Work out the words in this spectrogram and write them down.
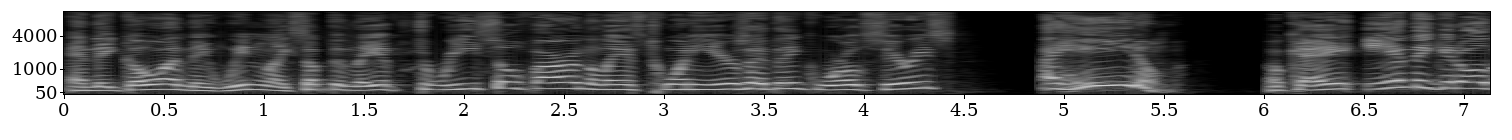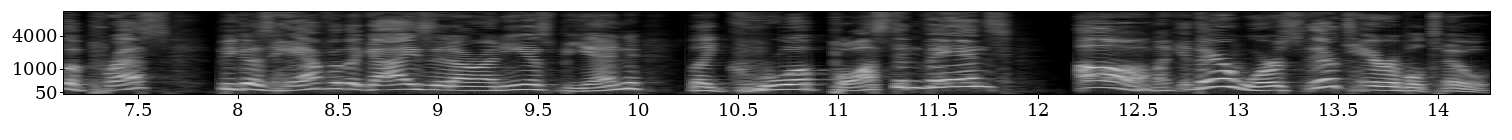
and they go on, they win like something. They have three so far in the last 20 years, I think, World Series. I hate them. Okay. And they get all the press because half of the guys that are on ESPN like grew up Boston fans. Oh my God. They're worse. They're terrible too.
